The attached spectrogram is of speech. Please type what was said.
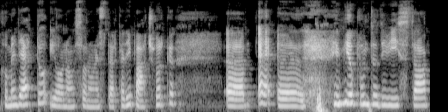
Come detto, io non sono un'esperta di patchwork, eh, è eh, il mio punto di vista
